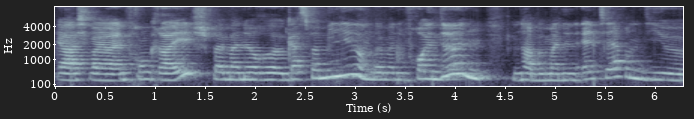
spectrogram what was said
Ja, ich war ja in Frankreich bei meiner äh, Gastfamilie und bei meinen Freunden und habe meinen Eltern die äh,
